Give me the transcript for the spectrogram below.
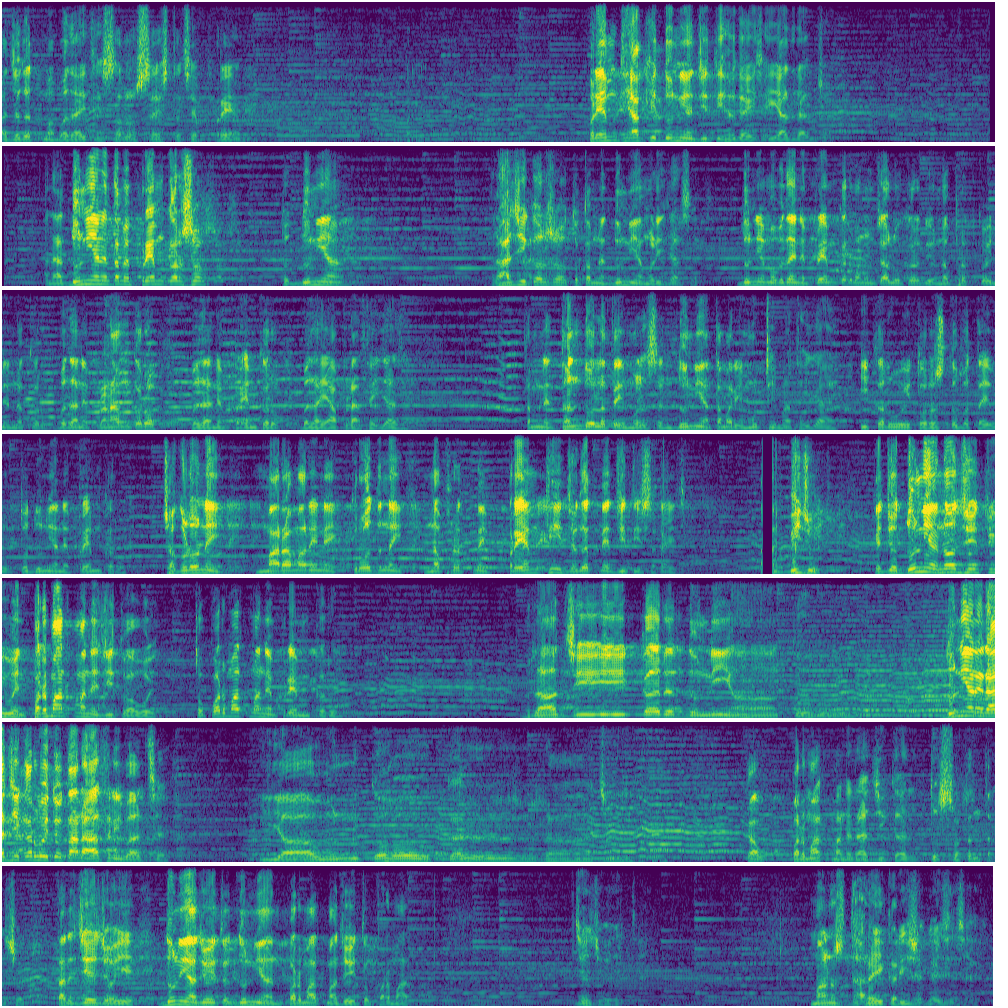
આ જગતમાં બધાયથી સર્વશ્રેષ્ઠ છે પ્રેમ. પ્રેમથી આખી દુનિયા જીતી હગાઈ છે, યાદ રાખજો. અને આ દુનિયાને તમે પ્રેમ કરશો, તો દુનિયા રાજી કરશો, તો તમને દુનિયા મળી જશે. દુનિયામાં બધાને પ્રેમ કરવાનું ચાલુ કરી દો, નફરત કોઈને ન કરો. બધાને પ્રણામ કરો, બધાને પ્રેમ કરો બધા આપણા થઈ જશે. તમને ધન દોલત મળશે દુનિયા તમારી મુઠ્ઠીમાં થઈ જાય. એ કરવું હોય તો રસ્તો બતાવ્યો, તો દુનિયાને પ્રેમ કરો. ઝઘડો નહીં, મારામારી નહીં, ક્રોધ નહીં, નફરત નહીં, પ્રેમથી જગતને જીતી શકાય છે. બીજું કે જો દુનિયા ન જીતવી હોય પરમાત્માને જીતવા હોય, તો પરમાત્માને પ્રેમ કરો. રાજી કર દુનિયા કો. દુનિયાને રાજી કરવું હોય તો તારા હાથની વાત છે. યા उनको કર રાજી કા પરમાત્માને રાજી કર તું સ્વતંત્ર છો તારે જે જોઈએ દુનિયા જોઈએ તો દુનિયા પરમાત્મા જોઈએ તો પરમાત્મા જે જોઈએ માણસ ધારાઈ કરી શકે છે સાહેબ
